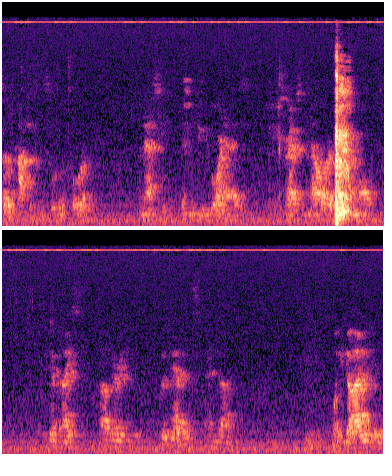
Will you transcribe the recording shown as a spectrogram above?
subtle consciousness will look for a nasty thing to be reborn as, perhaps in hell or an animal. If you have nice, uh, very good habits, and, um, you- when you die, you-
